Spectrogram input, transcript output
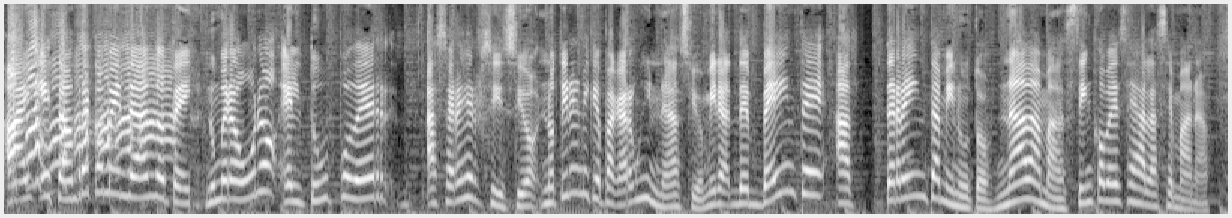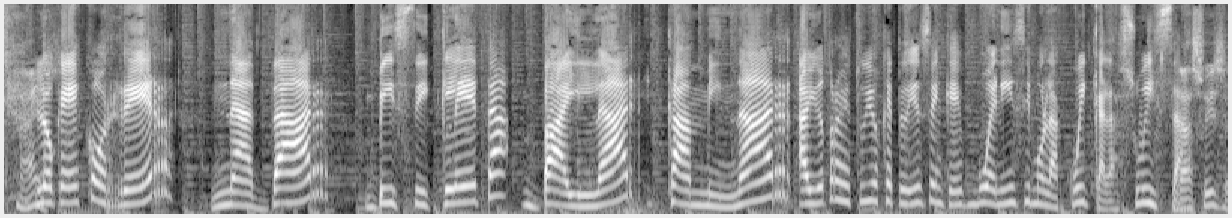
ahí están recomendándote. Número uno, el tú poder hacer ejercicio. No tienes ni que pagar un gimnasio. Mira, de 20 a 30 minutos, nada más, cinco veces a la semana. Nice. Lo que es correr, nadar, bicicleta, bailar, caminar. Hay otros estudios que te dicen que es buenísimo la cuica, la suiza. La Suiza.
